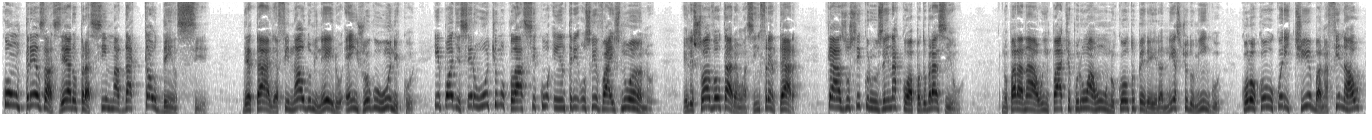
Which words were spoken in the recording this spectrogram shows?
com um 3 a 0 para cima da Caldense. Detalhe: a final do Mineiro é em jogo único e pode ser o último clássico entre os rivais no ano. Eles só voltarão a se enfrentar caso se cruzem na Copa do Brasil. No Paraná, o empate por 1 a 1 no Couto Pereira neste domingo colocou o Coritiba na final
